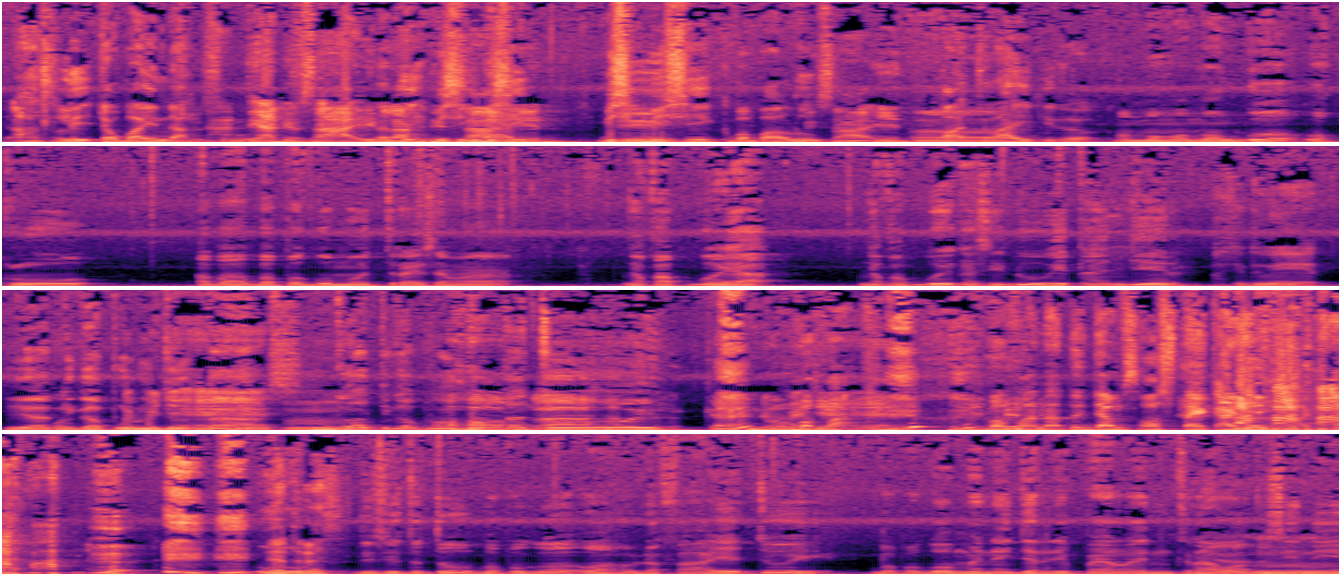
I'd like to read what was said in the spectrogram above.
Asli cobain dah. nanti ada usahain lah, Nanti bisik-bisik, disain. bisik-bisik ke bapak lu. Bisain. Pak cerai gitu. Ngomong-ngomong gue waktu apa bapak gue mau cerai sama nyokap gue ya, nyokap gue dikasih duit anjir. Kasih duit. Iya 30 juta. BPJS. Enggak 30 Oh, juta enggak. cuy. Kan bapak bapak nanti jam sostek aja. ya Uh, terus di situ tuh bapak gue wah udah kaya cuy. Bapak gue manajer di PLN Kerawang di sini.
